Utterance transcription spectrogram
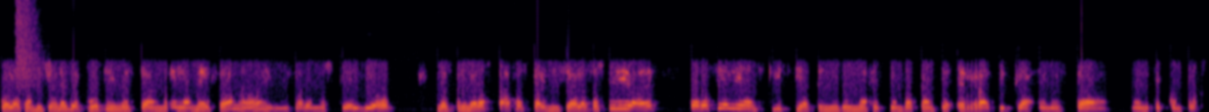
pues las ambiciones de Putin están en la mesa, ¿no? Y sabemos que él dio los primeros pasos para iniciar las hostilidades, pero Zelensky sí ha tenido una gestión bastante errática en esta en este contexto.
